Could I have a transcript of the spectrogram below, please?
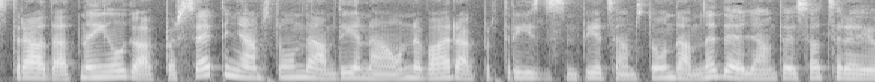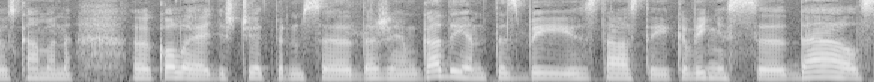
strādāt ne ilgāk par 7 stundām dienā un ne vairāk par 35 stundām nedēļā. Un te es atcerējos, kā mana kolēģi šķiet pirms dažiem gadiem tas bija stāstījis ka viņas eh, dēls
